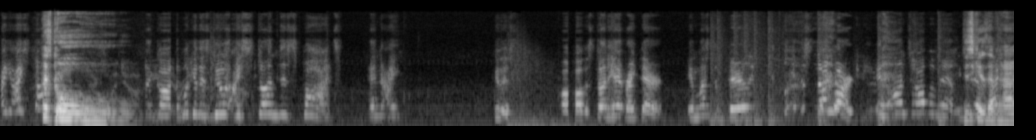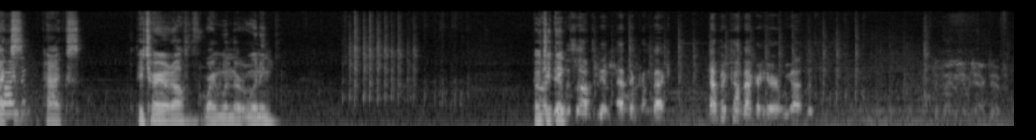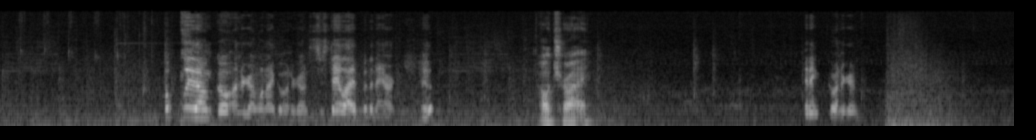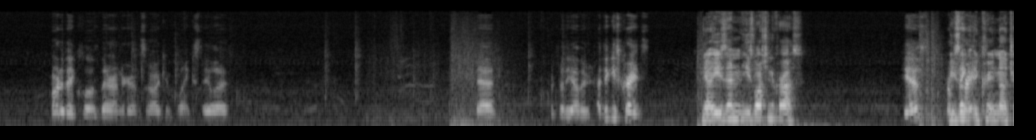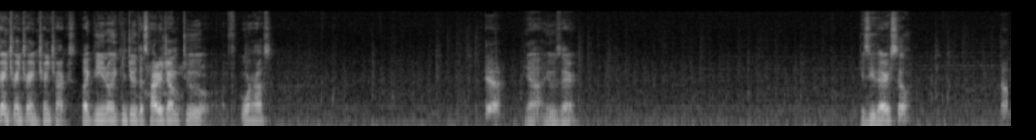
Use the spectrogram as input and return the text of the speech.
I, I. Let's go! Oh my god, look at this dude. I stunned this spot. And I. Look at this. Oh, the stun hit right there. It must have barely. Look at the stun mark. It's on top of him. You These kids have hacks. Hacks. They turn it off right when they're winning. Don't Uh, you dude, think? This will have to be an epic comeback. Epic comeback right here. We got this. Defend the objective. Hopefully they don't go underground when I go underground. Just stay alive with an AR. I'll try. They didn't go underground. Or did they close their underground so I can flank, stay alive? Dead. Good for the other. I think he's crates. Yeah, he's in. He's watching the cross. He is? From he's like crates? cra- no train, train, train, train tracks. Like you know, he can do the spider jump to warehouse. Yeah. Yeah, he was there. Is he there still? No.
